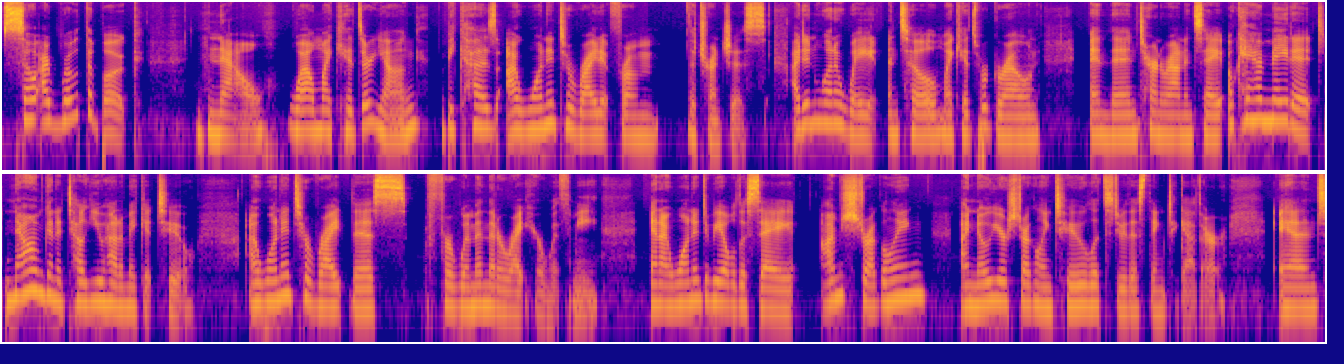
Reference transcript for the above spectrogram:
so I wrote the book now while my kids are young because I wanted to write it from the trenches. I didn't want to wait until my kids were grown and then turn around and say, okay, I made it. Now I'm going to tell you how to make it too. I wanted to write this for women that are right here with me. And I wanted to be able to say, I'm struggling. I know you're struggling too. Let's do this thing together. And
